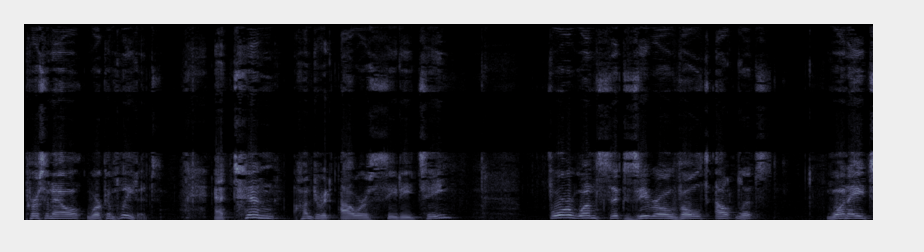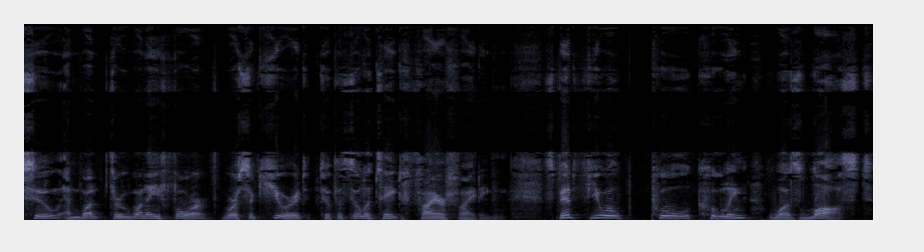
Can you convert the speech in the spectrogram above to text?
personnel were completed. At 1000 hours CDT, 4160 volt outlets 1A2 and 1 through 1A4 were secured to facilitate firefighting. Spent fuel pool cooling was lost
